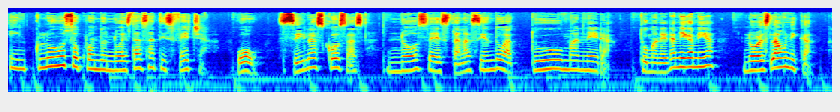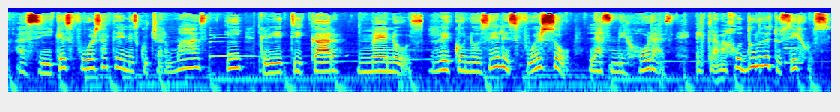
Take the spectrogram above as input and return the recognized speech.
incluso cuando no estás satisfecha o si las cosas no se están haciendo a tu manera. Tu manera, amiga mía, no es la única. Así que esfuérzate en escuchar más y criticar menos. Reconoce el esfuerzo, las mejoras, el trabajo duro de tus hijos.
